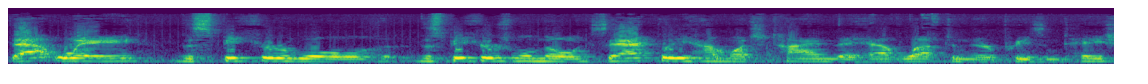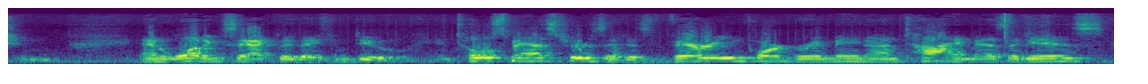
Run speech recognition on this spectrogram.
That way, the speaker will the speakers will know exactly how much time they have left in their presentation and what exactly they can do. In Toastmasters, it is very important to remain on time, as it is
